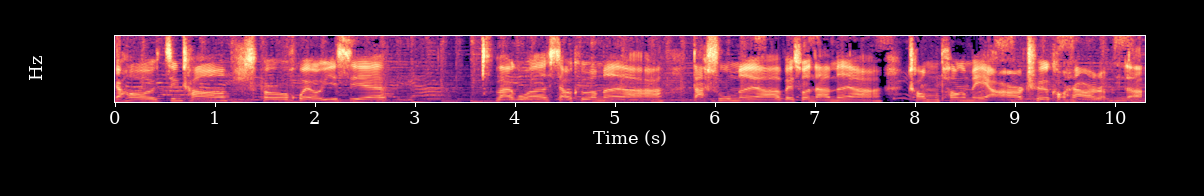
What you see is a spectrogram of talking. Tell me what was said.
然后经常都会有一些外国小哥们啊、大叔们啊、猥琐男们啊，朝我们抛个媚眼儿、吹个口哨什么的，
